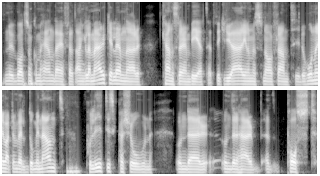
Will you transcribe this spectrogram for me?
nu vad som kommer hända efter att Angela Merkel lämnar kanslerämbetet, vilket ju är inom en snar framtid. Och hon har ju varit en väldigt dominant politisk person under, under den här eh, post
